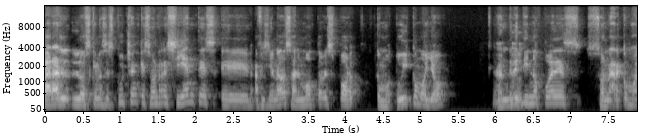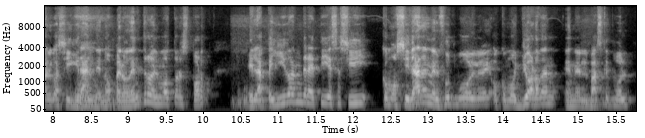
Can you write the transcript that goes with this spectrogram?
para los que nos escuchan que son recientes eh, aficionados al motorsport, como tú y como yo, Andretti no puedes sonar como algo así grande, ¿no? Pero dentro del motorsport, el apellido Andretti es así como Zidane en el fútbol o como Jordan en el básquetbol,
